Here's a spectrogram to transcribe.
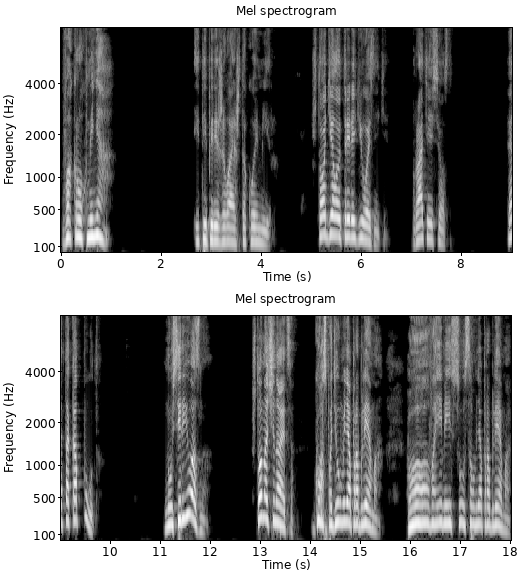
Вокруг меня. И ты переживаешь такой мир. Что делают религиозники, братья и сестры? Это капут. Ну, серьезно. Что начинается? Господи, у меня проблема. О, во имя Иисуса у меня проблема.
